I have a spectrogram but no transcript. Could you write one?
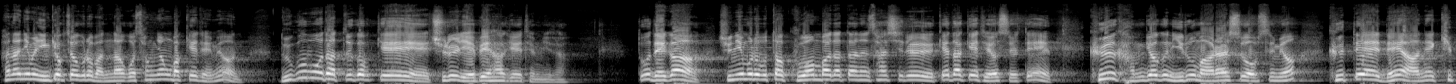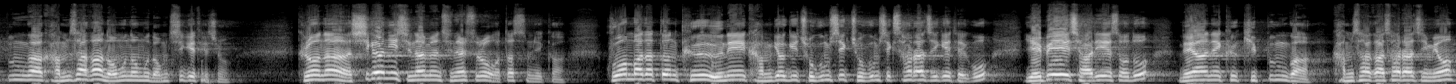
하나님을 인격적으로 만나고 성령 받게 되면 누구보다 뜨겁게 주를 예배하게 됩니다. 또 내가 주님으로부터 구원받았다는 사실을 깨닫게 되었을 때 그 감격은 이루 말할 수 없으며 그때 내 안에 기쁨과 감사가 너무너무 넘치게 되죠. 그러나 시간이 지나면 지날수록 어떻습니까? 구원받았던 그 은혜의 감격이 조금씩 조금씩 사라지게 되고 예배의 자리에서도 내 안에 그 기쁨과 감사가 사라지며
